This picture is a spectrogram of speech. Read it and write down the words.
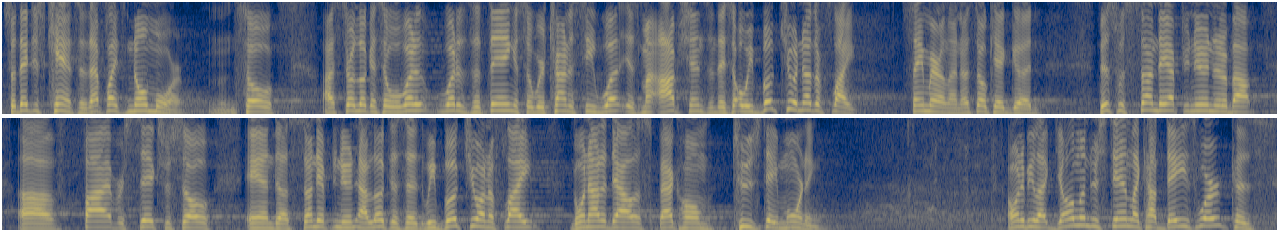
So they just canceled. That flight's no more. And so I started looking. I said, well, what, what is the thing? And so we're trying to see what is my options. And they said, oh, we booked you another flight. Same airline. I said, okay, good. This was Sunday afternoon at about uh, five or six or so. And uh, Sunday afternoon, I looked and said, we booked you on a flight going out of Dallas back home Tuesday morning. I want to be like, y'all understand like how days work? Because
